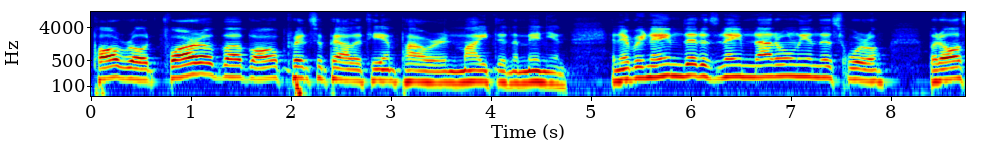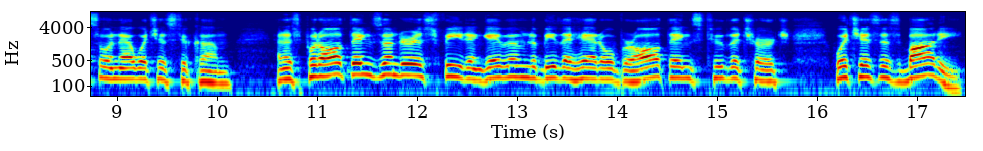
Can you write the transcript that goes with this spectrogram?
Paul wrote, Far above all principality and power and might and dominion, and every name that is named not only in this world, but also in that which is to come, and has put all things under his feet, and gave him to be the head over all things to the church, which is his body,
